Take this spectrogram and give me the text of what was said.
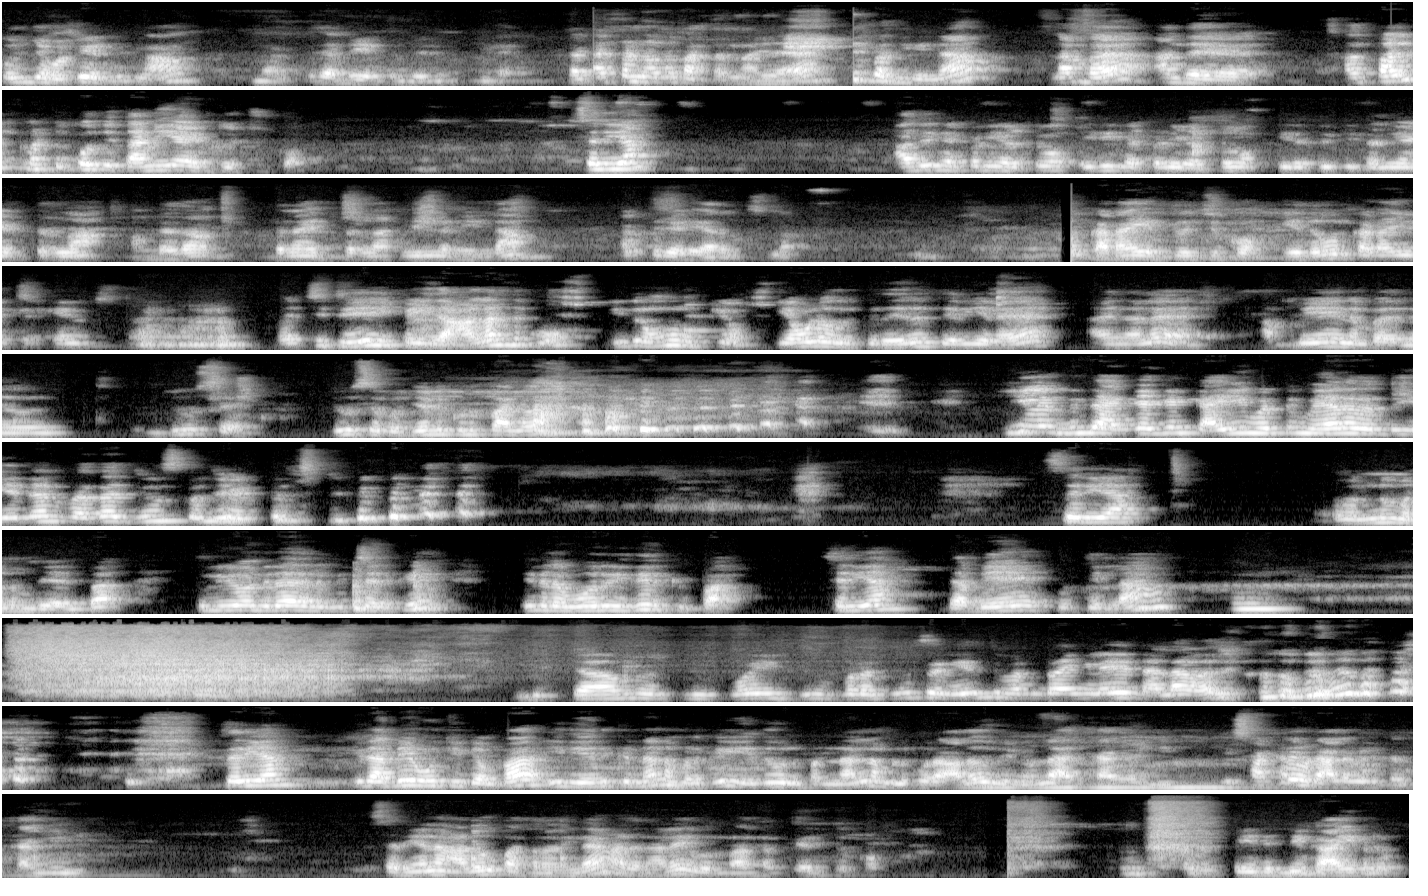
கொஞ்சம் மட்டும் எடுத்துக்கலாம். இதை அப்படியே எடுத்துட்டு கட் பண்ணோன்னு பார்த்துடலாம் இதை இது பார்த்தீங்கன்னா நம்ம அந்த பல்ப் மட்டும் கொஞ்சம் தனியா எடுத்து வச்சுருக்கோம். சரியா? அது கட் பண்ணி இது இதையும் கட் பண்ணி எடுத்தோம் இதை தூக்கி தனியா எடுத்துடலாம். அவ்வளோதான் இதெல்லாம் எடுத்துடலாம். க்ளீன் பண்ணிடலாம். அடுத்து வேலையை ஆரம்பிச்சிடலாம். கடாய் எடுத்து வச்சிருக்கோம். ஏதோ ஒரு கடாய் வச்சிருக்கேன்னு வச்சுட்டு இப்ப இதை அளந்துக்குவோம். இது ரொம்ப முக்கியம். எவ்வளவு இருக்குது எதுவும் தெரியல. அதனால அப்படியே நம்ம இந்த ஜூஸ் ஜூஸை கொஞ்சோண்டு கொடுப்பாங்களா? கீழே இருந்துட்டு அங்கங்க கை மட்டும் மேல வந்து என்னன்னு பார்த்தா ஜூஸ் கொஞ்சம் எடுத்து சரியா? ஒண்ணும் பண்ண முடியாதுப்பா. துளியோண்டு தான் இதுல மிச்சம் இருக்கு. இதுல ஒரு இது இருக்குப்பா. சரியா? இது அப்படியே ஊத்திடலாம். விட்டாம போய் ஜூஸ் பண்றாங்களே நல்லா வரும். சரியா? இது அப்படியே ஊற்றிட்டோம்ப்பா இது எதுக்குன்னா நம்மளுக்கு எது ஒன்று பண்ணாலும் நம்மளுக்கு ஒரு அளவு வேணும்ல அதுக்காக வேண்டி. சர்க்கரையோட அளவு எடுக்கிறதுக்காக வேண்டி. சரியான அளவு பாத்திரம் இல்லை அதனால ஒரு பாத்திரத்தை எடுத்துக்கோம் இது எப்படி காயிட்டும்.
